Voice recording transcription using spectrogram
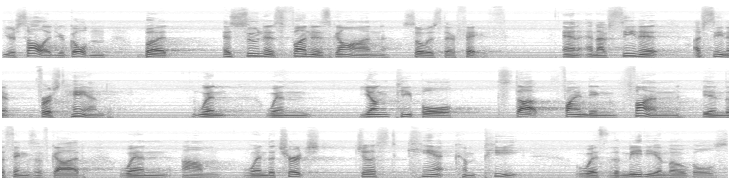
you're solid, you're golden. But as soon as fun is gone, so is their faith. And, and I've seen it, I've seen it firsthand when, when young people stop finding fun in the things of God when, um, when the church just can't compete with the media moguls,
